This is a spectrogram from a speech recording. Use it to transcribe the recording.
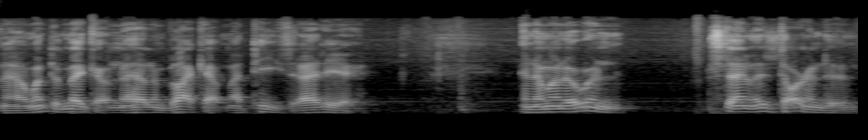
Now, I went to makeup, and I had him black out my teeth right here. And I went over, and Stanley's talking to him.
